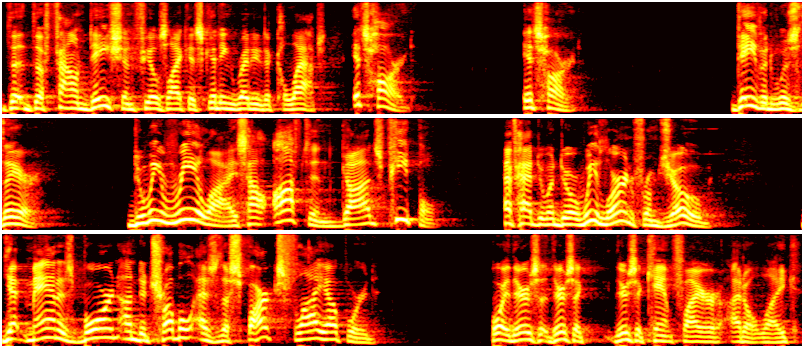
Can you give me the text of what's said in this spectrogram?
the, the foundation feels like it's getting ready to collapse, it's hard. It's hard. David was there. Do we realize how often God's people have had to endure? We learn from Job. Yet man is born unto trouble as the sparks fly upward. Boy, there's a, there's a, there's a campfire I don't like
